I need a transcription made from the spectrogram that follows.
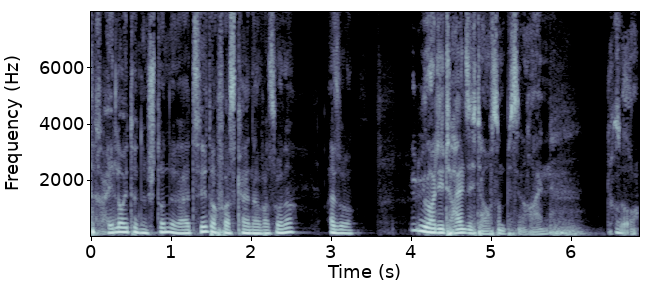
Drei Leute eine Stunde, da erzählt doch fast keiner was, oder? Also, Ja, die teilen sich da auch so ein bisschen rein. Krass. So.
